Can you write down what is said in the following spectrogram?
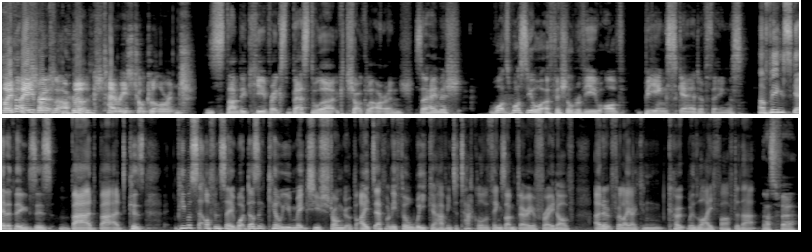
My favourite book, Terry's Chocolate Orange. Stanley Kubrick's best work, Chocolate Orange. So Hamish, what's what's your official review of being scared of things? Uh, being scared of things is bad, bad because people sa- often say what doesn't kill you makes you stronger, but I definitely feel weaker having to tackle the things I'm very afraid of. I don't feel like I can cope with life after that. That's fair.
